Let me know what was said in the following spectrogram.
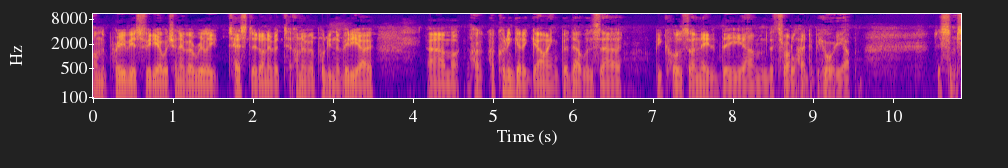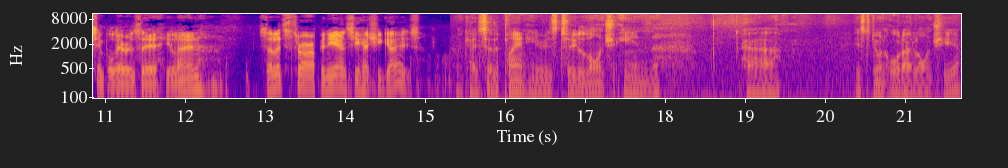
on the previous video, which I never really tested, I never, I never put in the video, um, I, I, I, couldn't get it going, but that was uh, because I needed the um, the throttle had to be already up. Just some simple errors there you learn. So let's throw her up in the air and see how she goes. Okay, so the plan here is to launch in, uh, is to do an auto launch here.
